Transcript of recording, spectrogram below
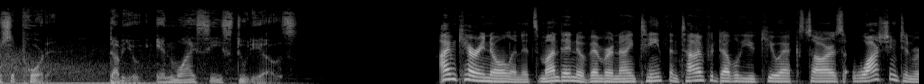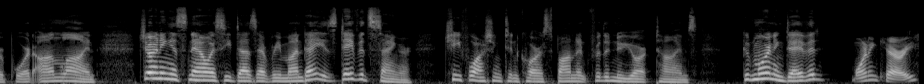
supported. WNYC Studios. I'm Kerry Nolan. It's Monday, November 19th, and time for WQXR's Washington Report online. Joining us now, as he does every Monday, is David Sanger, Chief Washington Correspondent for the New York Times. Good morning, David. Morning, Kerry.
